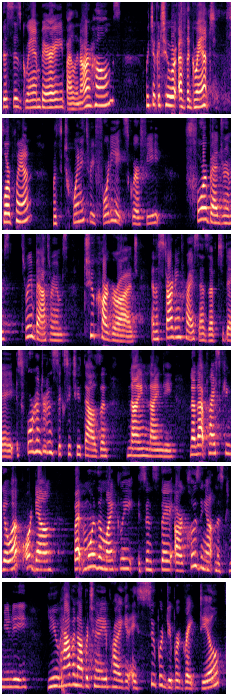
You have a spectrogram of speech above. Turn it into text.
This is Granbury by Lennar Homes. We took a tour of the Grant floor plan with 2348 square feet, four bedrooms, three bathrooms, two car garage, and the starting price as of today is 462,990. Now that price can go up or down, but more than likely, since they are closing out in this community, you have an opportunity to probably get a super duper great deal.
